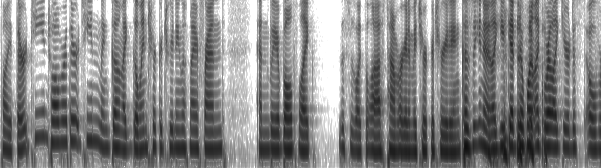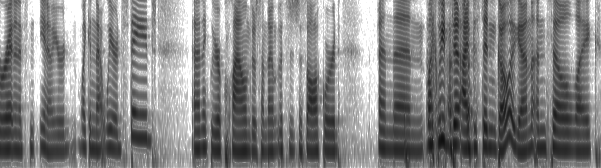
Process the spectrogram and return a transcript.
probably 13, 12 or 13 and going like going trick or treating with my friend and we were both like this is like the last time we're going to be trick or treating cuz you know like you get to a point like where like you're just over it and it's you know you're like in that weird stage and I think we were clowns or something. This is just awkward. And then like we did, I just didn't go again until like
